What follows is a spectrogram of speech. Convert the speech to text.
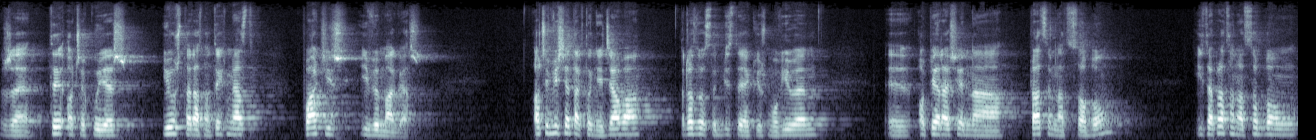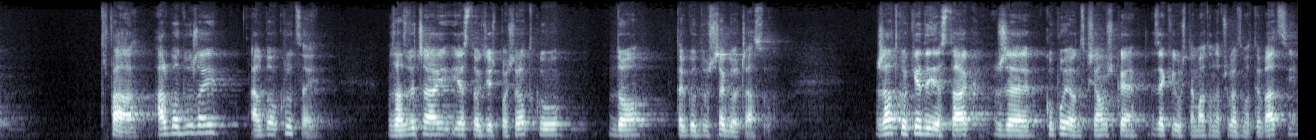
że Ty oczekujesz już teraz natychmiast, płacisz i wymagasz. Oczywiście tak to nie działa. Rozwój osobisty, jak już mówiłem, y, opiera się na pracy nad sobą i ta praca nad sobą trwa albo dłużej, albo krócej. Zazwyczaj jest to gdzieś po środku do tego dłuższego czasu. Rzadko kiedy jest tak, że kupując książkę z jakiegoś tematu, na przykład z motywacji,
